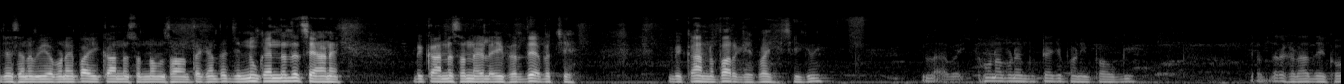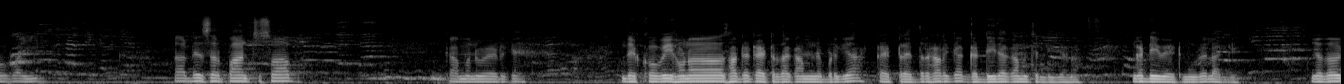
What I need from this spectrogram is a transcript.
ਜਸ਼ਨ ਵੀ ਆਪਣੇ ਭਾਈ ਕੰਨ ਸੁਣਨ ਮਸਾਨ ਤੇ ਕਹਿੰਦੇ ਜਿੰਨੂੰ ਕਹਿੰਦੇ ਨੇ ਸਿਆਣੇ ਵੀ ਕੰਨ ਸੁਣਨੇ ਲਈ ਫਿਰਦੇ ਆ ਬੱਚੇ। ਵੀ ਕੰਨ ਭਰ ਗਏ ਭਾਈ ਠੀਕ ਨਹੀਂ ਲੈ ਭਾਈ ਹੁਣ ਆਪਣੇ ਬੂਟੇ 'ਚ ਪਾਣੀ ਪਾਉਗੀ ਉੱਧਰ ਖੜਾ ਦੇਖੋ ਭਾਈ। ਸਾਡੇ ਸਰਪੰਚ ਸਾਹਿਬ ਕੰਮ ਨਿਬੇੜ ਕੇ। ਦੇਖੋ ਵੀ ਹੁਣ ਸਾਡੇ ਟਰੈਕਟਰ ਦਾ ਕੰਮ ਨਿਬੜ ਗਿਆ, ਟਰੈਕਟਰ ਇੱਧਰ ਖੜ ਗਿਆ, ਗੱਡੀ ਦਾ ਕੰਮ ਚੱਲੀ ਜਾਣਾ। ਗੱਡੀ ਵੇਟ ਮੂਰੇ ਲੱਗ ਗਈ। ਜਦੋਂ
